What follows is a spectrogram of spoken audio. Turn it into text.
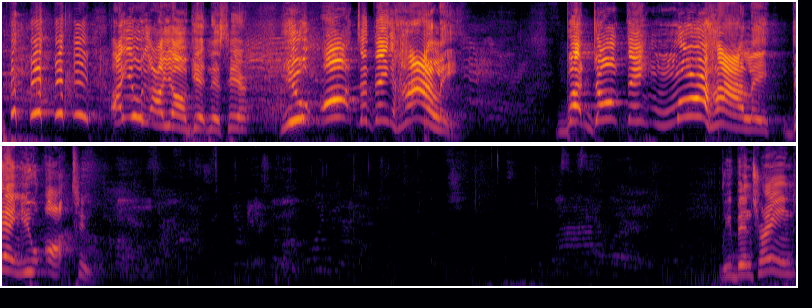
are you are y'all getting this here? You ought to think highly, but don't think more highly than you ought to. We've been trained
